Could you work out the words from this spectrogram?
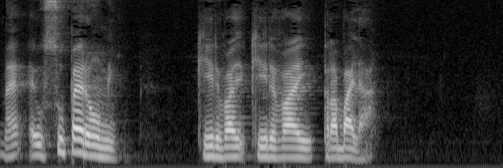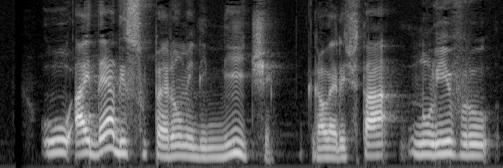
Né? É o super-homem que ele vai, que ele vai trabalhar. O, a ideia de super-homem de Nietzsche, galera, está no livro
